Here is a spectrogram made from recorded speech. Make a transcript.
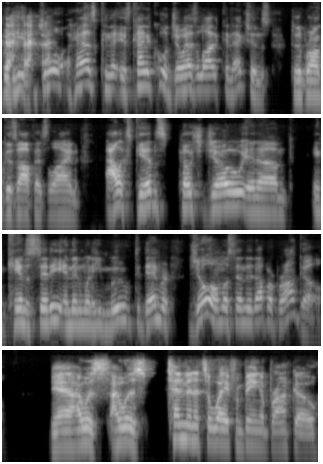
But he, Joe has, it's kind of cool. Joe has a lot of connections to the Broncos offensive line. Alex Gibbs coached Joe in um in Kansas City, and then when he moved to Denver, Joe almost ended up a Bronco. Yeah, I was I was 10 minutes away from being a Bronco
